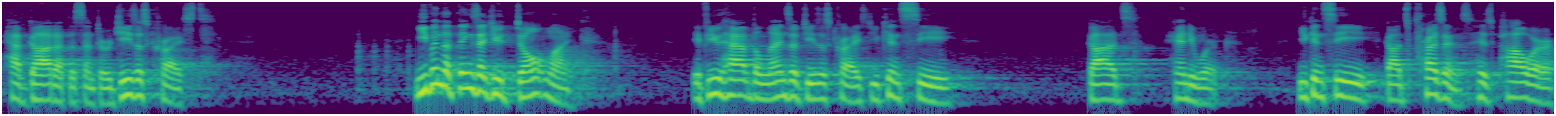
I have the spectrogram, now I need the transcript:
have God at the center, Jesus Christ. Even the things that you don't like, if you have the lens of Jesus Christ, you can see God's handiwork. You can see God's presence, His power.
